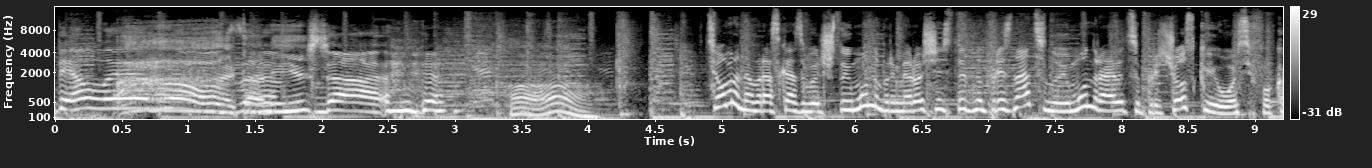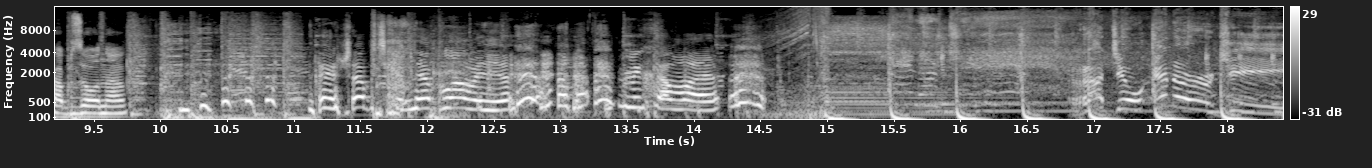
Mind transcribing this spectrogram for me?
белые А, розы. это они есть? Да. Тёма нам рассказывает, что ему, например, очень стыдно признаться, но ему нравится прическа Иосифа Кобзона. Шапочка для плавания. Меховая. Радио Energy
